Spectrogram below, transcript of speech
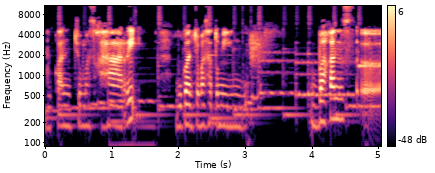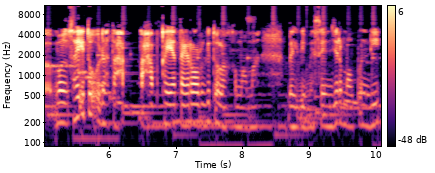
Bukan cuma sehari bukan cuma satu minggu. Bahkan uh, menurut saya itu udah tahap tahap kayak teror gitu loh ke mama. Baik di messenger maupun di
